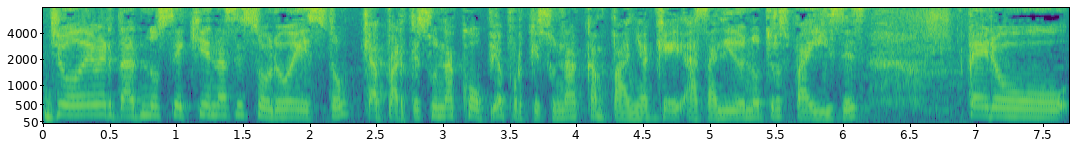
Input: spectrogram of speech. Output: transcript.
Yo de verdad no sé quién asesoró esto, que aparte es una copia porque es una campaña que ha salido en otros países, pero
